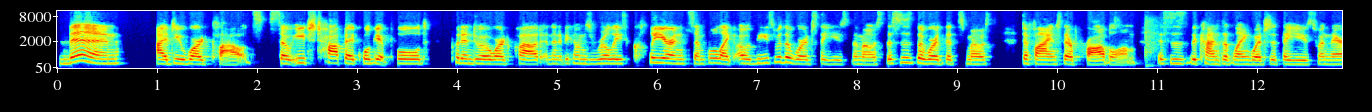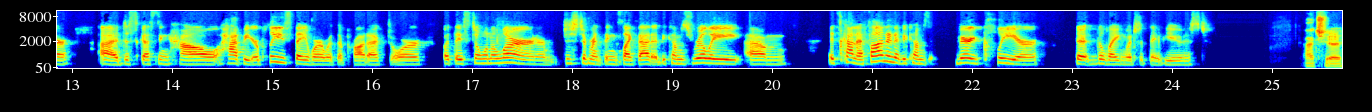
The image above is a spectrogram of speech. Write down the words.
Then I do word clouds. So each topic will get pulled, put into a word cloud, and then it becomes really clear and simple like, oh, these were the words they used the most. This is the word that's most defines their problem. This is the kinds of language that they use when they're uh, discussing how happy or pleased they were with the product or what they still want to learn or just different things like that. It becomes really, um, it's kind of fun and it becomes very clear the, the language that they've used. Gotcha.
